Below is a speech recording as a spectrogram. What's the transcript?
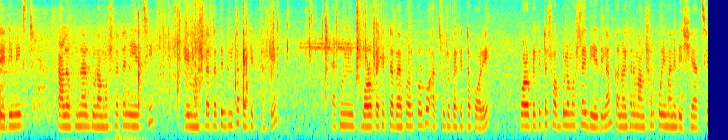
রেডি মিক্সড কালো ভুনার গুঁড়া মশলাটা নিয়েছি। এই মশলাটাতে দুইটা প্যাকেট থাকে। এখন বড় প্যাকেটটা ব্যবহার করব আর ছোট প্যাকেটটা পরে। বড় প্যাকেটটা সবগুলো মশলাই দিয়ে দিলাম, কারণ এখানে মাংসর পরিমাণে বেশি আছে।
